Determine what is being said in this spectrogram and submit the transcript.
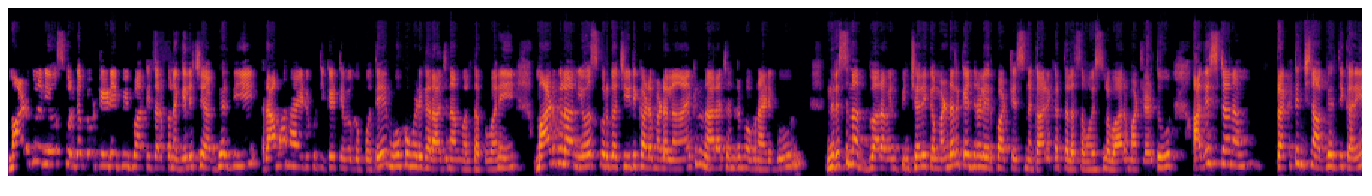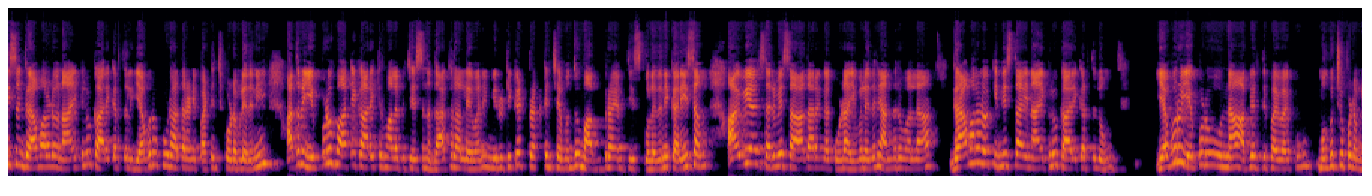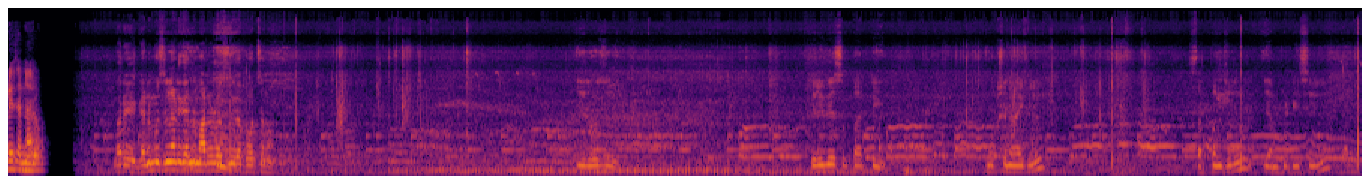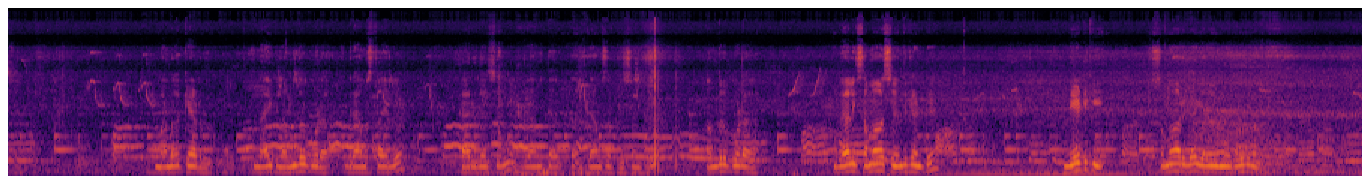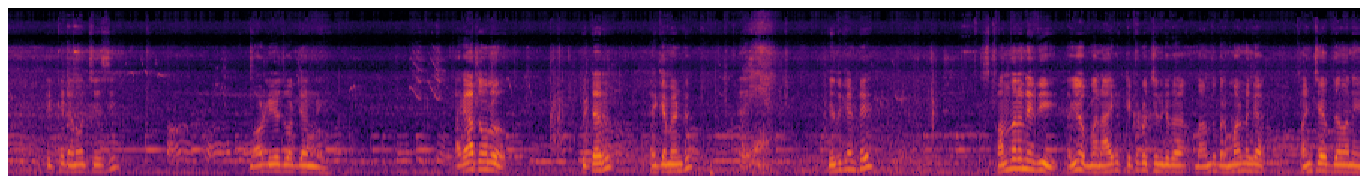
మాడుగుల నియోజకవర్గంలో TDP party తరఫున గెలిచే అభ్యర్థి రామానాయుడుకు టికెట్ ఇవ్వకపోతే మూకుముడిగా రాజీనామాలు తప్పవని మాడుగుల నియోజకవర్గ చీడికాడ మండల నాయకులు నారా చంద్రబాబు నాయుడుకు నిరసన ద్వారా వినిపించారు. ఇక మండల కేంద్రాలు ఏర్పాటు చేసిన కార్యకర్తల సమావేశంలో వారు మాట్లాడుతూ అధిష్టానం ప్రకటించిన అభ్యర్థి కనీసం గ్రామాలలో నాయకులు కార్యకర్తలు ఎవరూ కూడా అతనిని పట్టించుకోవడం లేదని అతను ఎప్పుడూ పార్టీ కార్యక్రమాలకు చేసిన దాఖలాలు లేవని మీరు టికెట్ ప్రకటించే ముందు మా అభిప్రాయం తీసుకోలేదని కనీసం ఐవీఆర్ సర్వీస్ ఆధారంగా కూడా ఇవ్వలేదని అందరి వల్ల గ్రామాలలో కింది స్థాయి నాయకులు కార్యకర్తలు ఎవరు ఎప్పుడు ఉన్న అభ్యర్థిపై వైపు మొగ్గు చూపడం లేదన్నారు. మరి గండి ముసలినాడు గారిని మాట్లాడవలసిందిగా కోరుచున్నాం. ఈరోజు తెలుగుదేశం పార్టీ ముఖ్య నాయకులు సర్పంచులు ఎంపీటీసీలు మండల కేడర్ నాయకులందరూ కూడా గ్రామ స్థాయిలో కార్యదర్శులు గ్రామ గ్రామ సభ ప్రెసిడెంట్లు అందరూ కూడా ఇవాళ సమావేశం ఎందుకంటే నేటికి సుమారుగా ఇరవై మూడు రోజులు టికెట్ అనౌన్స్ చేసి మోడల్ నియోజకవర్గాన్ని అఘాతంలో పెట్టారు హైకమాండ్. ఎందుకంటే స్పందన అనేది అయ్యో మా నాయకుడు టికెట్ వచ్చింది కదా మా అందరూ బ్రహ్మాండంగా పనిచేద్దామని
